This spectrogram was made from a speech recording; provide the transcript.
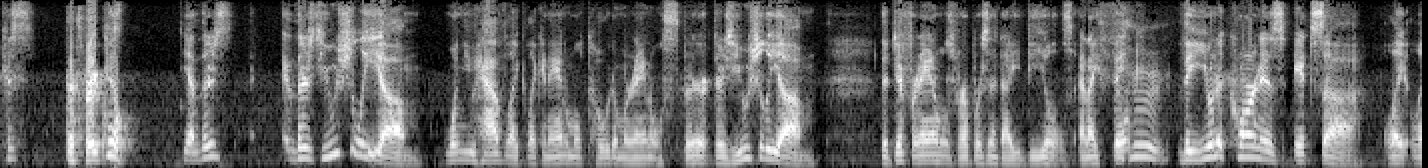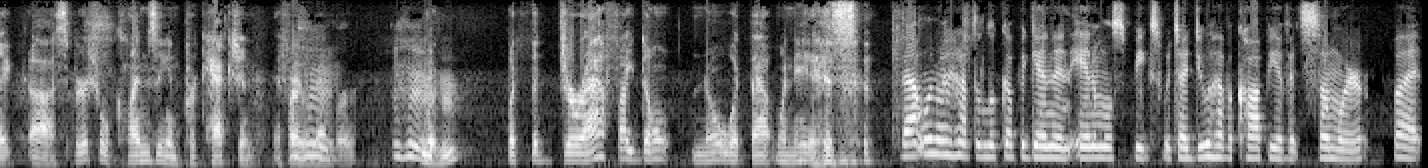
because That's very cool. yeah there's there's usually um when you have like like an animal totem or animal spirit there's usually um the different animals represent ideals and i think Mhm. the unicorn is it's uh like like uh spiritual cleansing and protection if i Mhm. remember Mhm. But- hmm but the giraffe i don't know what that one is That one I have to look up again in Animal Speaks, which I do have a copy of it somewhere. but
